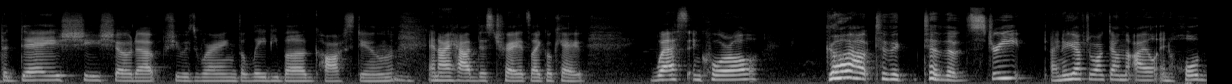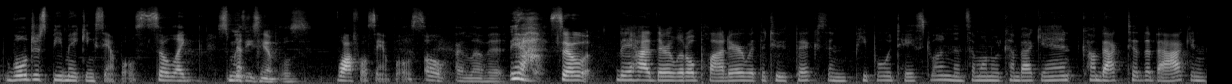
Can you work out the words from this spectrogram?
the day she showed up, she was wearing the ladybug costume, Mm. and I had this tray. It's like okay, Wes and Coral, go out to the to the street. I know you have to walk down the aisle and hold. We'll just be making samples. So like Smoothie samples. waffle samples. Oh, I love it. Yeah. So they had their little platter with the toothpicks, and people would taste one, and then someone would come back in, come back to the back, and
